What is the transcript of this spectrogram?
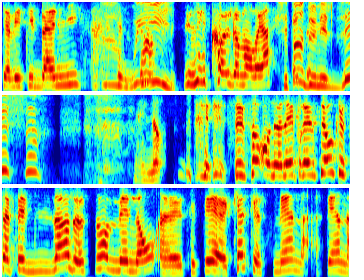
qui avait été banni ah, oui. d'une école de Montréal. C'est pas en 2010, ça? Mais non. c'est ça, on a l'impression que ça fait dix ans de ça, mais non. Euh, c'était euh, quelques semaines à peine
